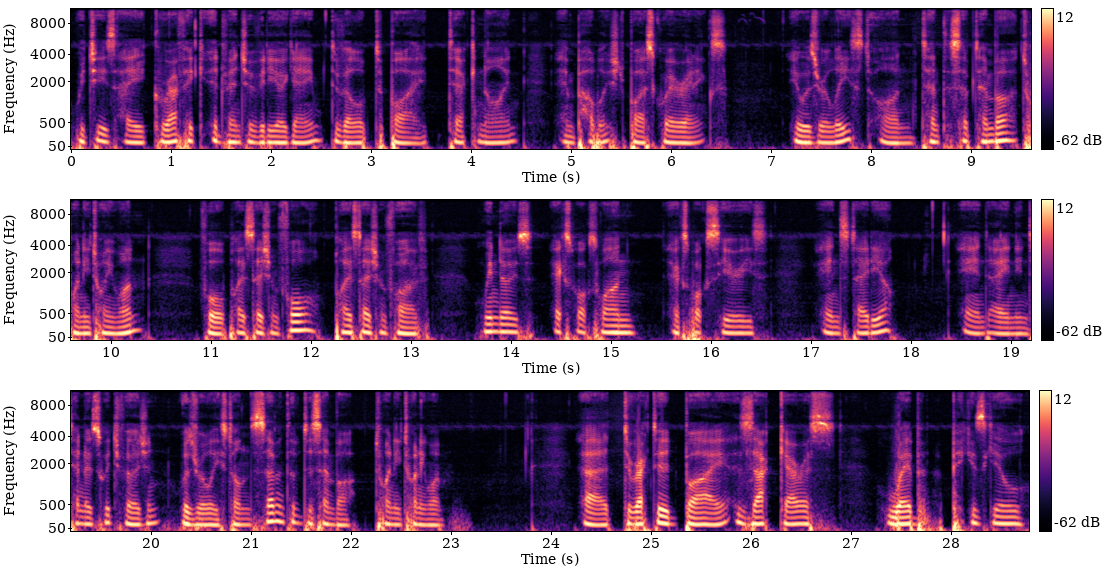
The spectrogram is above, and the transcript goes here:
which is a graphic adventure video game developed by Deck 9 and published by Square Enix. It was released on 10th of September 2021 for PlayStation 4, PlayStation 5, Windows, Xbox One, Xbox Series, and Stadia, and a Nintendo Switch version was released on 7th of December 2021 uh, directed by Zak Garriss, Webb Pickersgill,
